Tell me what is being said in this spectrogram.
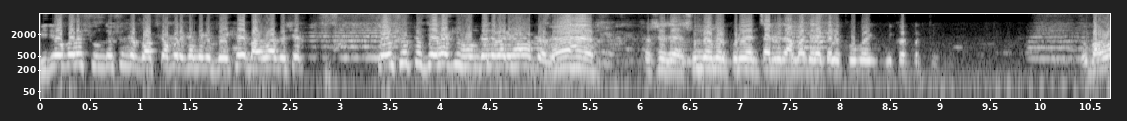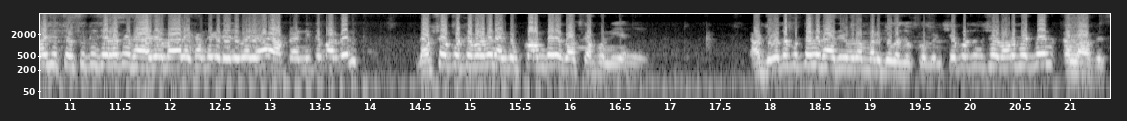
ভিডিও কলে সুন্দর সুন্দর গজ কাপড় এখান থেকে দেখে বাংলাদেশের চৌষট্টি জেলা কি হোম ডেলিভারি হয় আপনাদের? হ্যাঁ হ্যাঁ। সুন্দরবন কোরিয়ান সার্ভিস আমাদের এখানে খুবই নিকটবর্তী। বাংলাদেশের চৌষট্টি জেলাতে ভাইয়াদের মাল এখান থেকে ডেলিভারি হয় আপনারা নিতে পারবেন ব্যবসা করতে পারবেন একদম কম দামে গজ কাপড় নিয়ে। আর যোগাযোগ করতে হলে ভাইয়াদের নাম্বারে যোগাযোগ করবেন। সে পর্যন্ত সবাই ভালো থাকবেন আল্লাহ হাফিজ।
